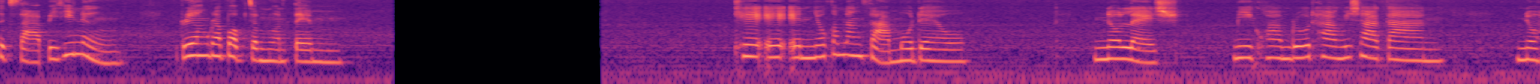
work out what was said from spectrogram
ศึกษาปีที่ 1 เรื่องระบบจำนวนเต็ม KAN ยกกำลังสามโมเดล knowledge มีความรู้ทางวิชาการ know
